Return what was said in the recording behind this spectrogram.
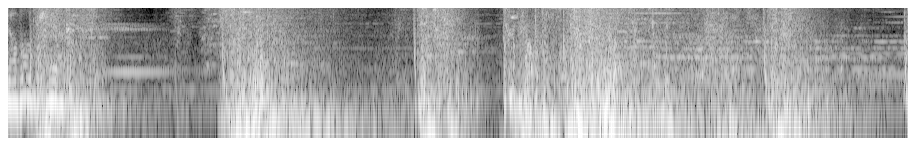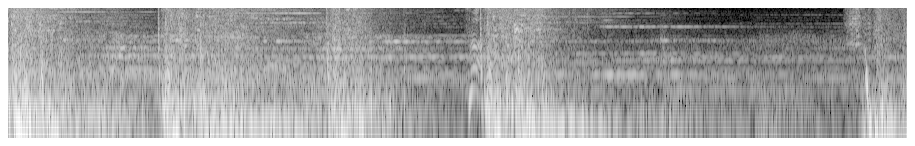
Double kill. you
